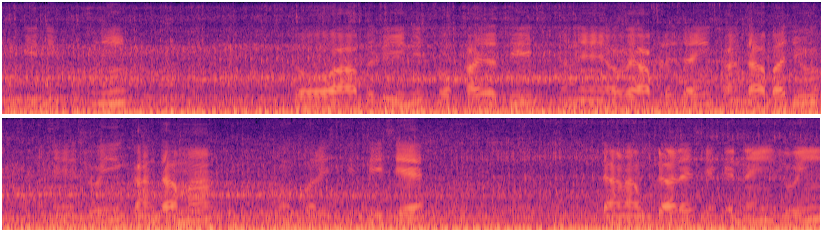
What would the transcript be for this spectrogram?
ઊંઘીની કૂકણી તો આ બધી એની ચોખાઈ હતી અને હવે આપણે જઈ કાંધા બાજુ અને જોઈ કાંધામાં શું પરિસ્થિતિ છે. દાણા ઉડાડે છે કે નહીં જોઈ.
